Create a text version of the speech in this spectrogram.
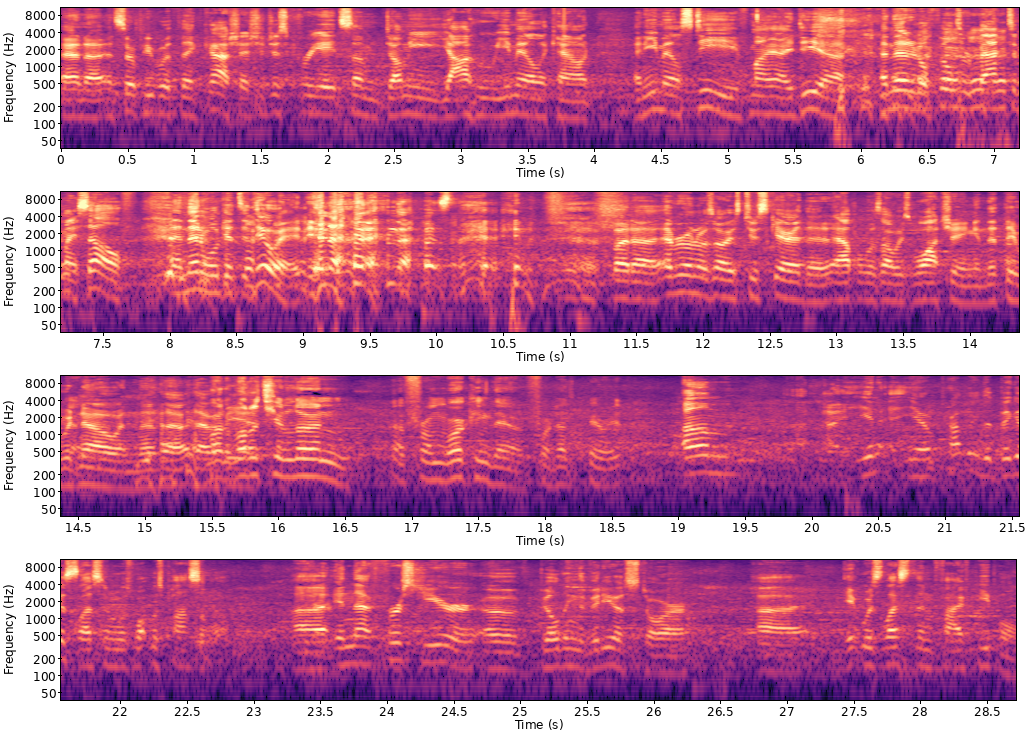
And, uh, and so people would think, gosh, I should just create some dummy Yahoo email account and email Steve my idea, and then it'll filter back to myself, and then we'll get to do it. You know? And that was- but uh, everyone was always too scared that Apple was always watching and that they would know, and that, that, that would what be what did you learn uh, from working there for that period? you know, you know, probably the biggest lesson was what was possible. Uh, in that first year of building the video store, uh, it was less than five people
